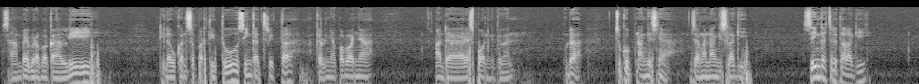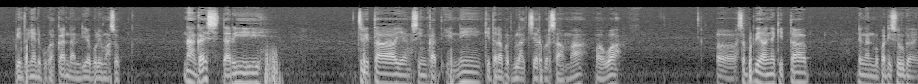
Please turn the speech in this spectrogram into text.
Sampai berapa kali dilakukan seperti itu singkat cerita akhirnya papanya ada respon gitu kan. Udah cukup nangisnya jangan nangis lagi. Sehingga cerita lagi pintunya dibukakan dan dia boleh masuk. Nah guys dari cerita yang singkat ini kita dapat belajar bersama bahwa uh, seperti halnya kita dengan Bapak di surga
